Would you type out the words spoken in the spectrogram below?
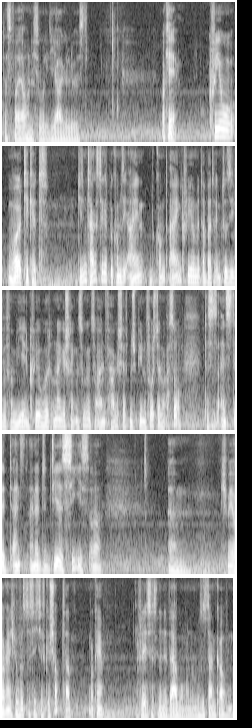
Das war ja auch nicht so ideal gelöst. Okay. Creo World Ticket. Mit diesem Tagesticket bekommen Sie ein, bekommt ein Creo-Mitarbeiter inklusive Familie in Creo World uneingeschränkten Zugang zu allen Fahrgeschäften, Spielen und Vorstellungen. Ach so, das ist eins der, eins, einer der DLCs, aber ähm, ich mir war gar nicht bewusst, dass ich das geshoppt habe. Okay. Vielleicht ist das nur eine Werbung und man muss es dann kaufen.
